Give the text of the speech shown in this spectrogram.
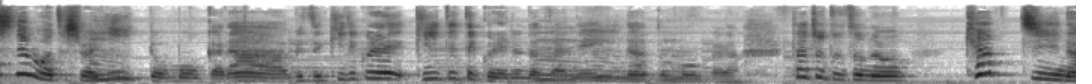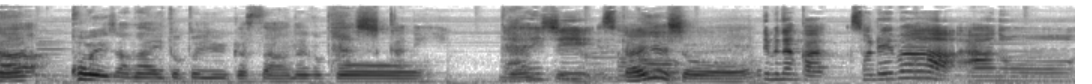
しでも私はいいと思うから、別に聞いてくれ聞いててくれるんだったらね、うんうんうんうんいいなと思うからただちょっとそのキャッチーな声じゃないとというかさなんかこう確かに。大事。大事でしょ？でもなんかそれはあの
